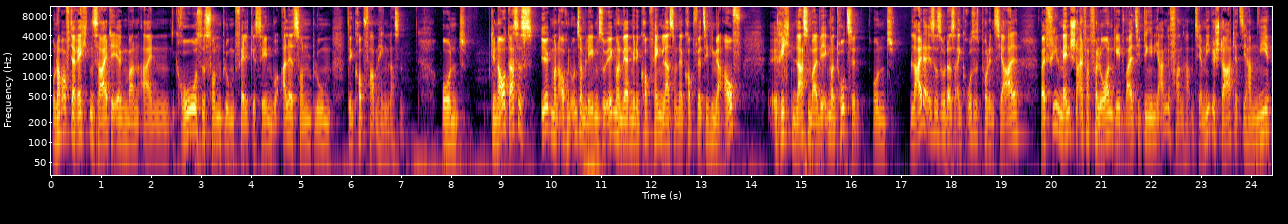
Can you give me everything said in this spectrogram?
und habe auf der rechten Seite irgendwann ein großes Sonnenblumenfeld gesehen, wo alle Sonnenblumen den Kopf haben hängen lassen. Und genau das ist irgendwann auch in unserem Leben so. Irgendwann werden wir den Kopf hängen lassen und der Kopf wird sich nicht mehr auf richten lassen, weil wir irgendwann tot sind. Und leider ist es so, dass ein großes Potenzial bei vielen Menschen einfach verloren geht, weil sie Dinge nie angefangen haben. Sie haben nie gestartet, sie haben nie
